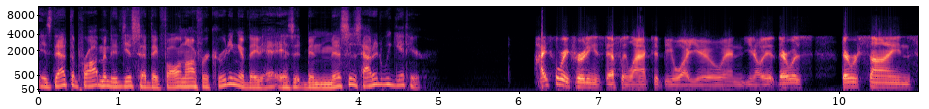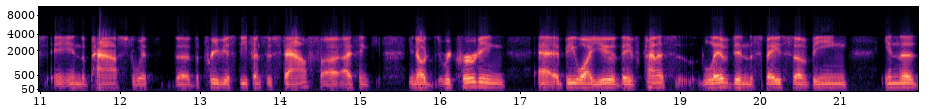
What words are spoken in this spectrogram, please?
Is that the problem? They just said they've fallen off recruiting. Have they, has it been misses? How did we get here? High school recruiting has definitely lacked at BYU. And, you know, it, there was there were signs in the past with the, the previous defensive staff. Uh, I think, you know, recruiting – at BYU, they've kind of lived in the space of being in the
